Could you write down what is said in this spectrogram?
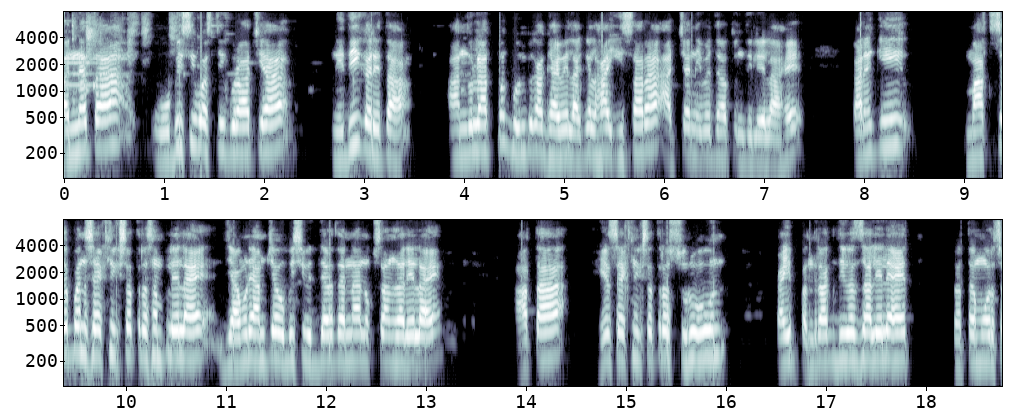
अन्यथा ओबीसी वसतिगृहाच्या निधीकरिता आंदोलनात्मक भूमिका घ्यावी लागेल हा इशारा आजच्या निवेदनातून दिलेला आहे. कारण की मागचं पण शैक्षणिक सत्र संपलेलं आहे ज्यामुळे आमच्या ओबीसी विद्यार्थ्यांना नुकसान झालेलं आहे. आता हे शैक्षणिक सत्र सुरू होऊन काही पंधरा दिवस झालेले आहेत. प्रथम वर्ष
